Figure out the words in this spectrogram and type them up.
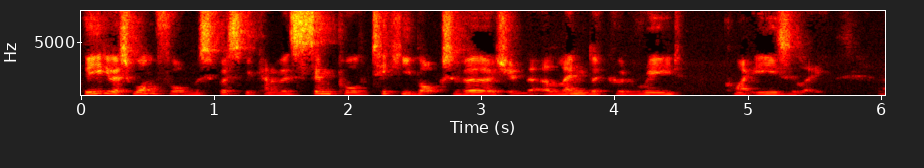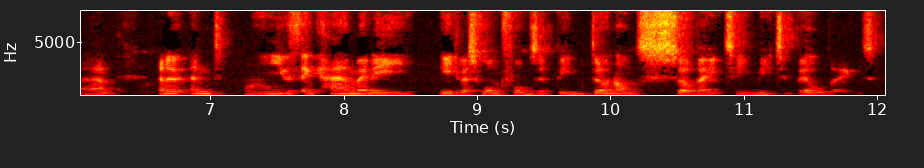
The EWS 1 form was supposed to be kind of a simple ticky box version that a lender could read quite easily. Um, and, and you think how many EWS 1 forms have been done on sub 18 metre buildings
